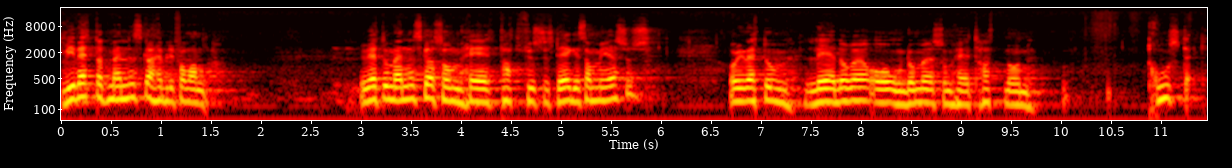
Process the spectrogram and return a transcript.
Vi vet at mennesker har blitt forvandla. Vi vet om mennesker som har tatt første steget sammen med Jesus. Og vi vet om ledere og ungdommer som har tatt noen trosteg.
